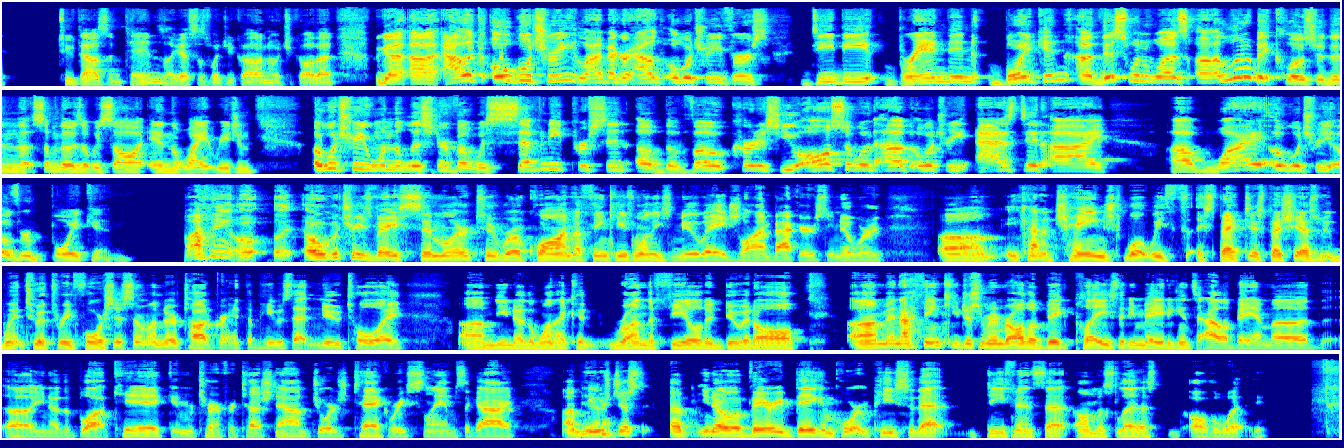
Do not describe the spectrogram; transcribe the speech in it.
2010s, I guess is what you call. I don't know what you call that. We got uh, Alec Ogletree, linebacker Alec Ogletree versus DB Brandon Boykin. Uh, this one was a little bit closer than the, some of those that we saw in the white region. Ogletree won the listener vote with 70% of the vote. Curtis, you also won Alec Ogletree, as did I. Uh, why Ogletree over Boykin? I think o- Ogletree is very similar to Roquan. I think he's one of these new age linebackers, you know, where um, he kind of changed what we th- expected, especially as we went to a 3 4 system under Todd Grantham. He was that new toy, um, you know, the one that could run the field and do it all. Um, and I think you just remember all the big plays that he made against Alabama, uh, you know, the block kick and return for touchdown, Georgia Tech, where he slams the guy. Um, he Yeah. was just, a, you know, a very big, important piece of that defense that almost led us all the way.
